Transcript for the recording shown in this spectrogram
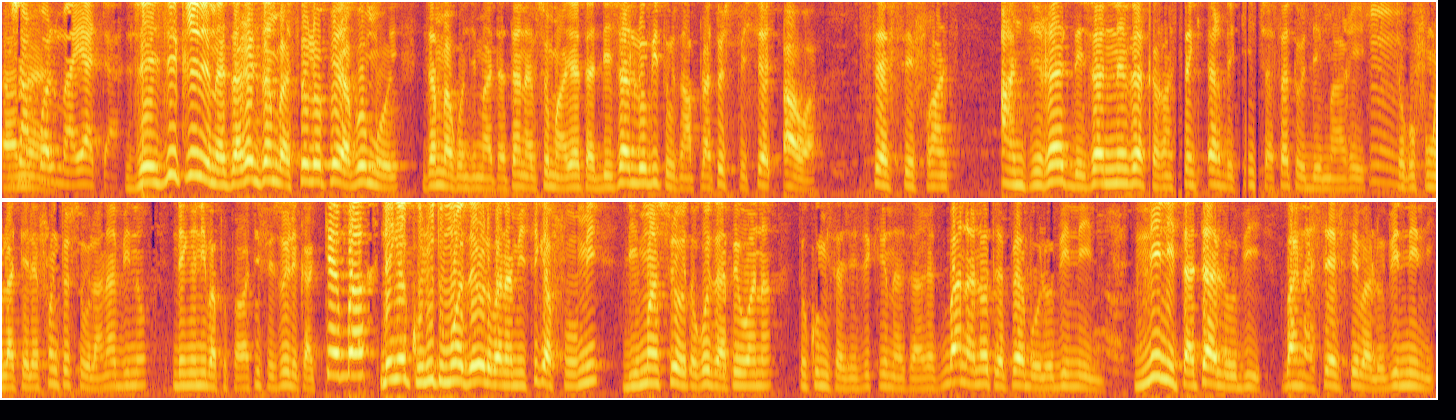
jean-paul mayata. Jésus christ de nazareth nzambe asolo mpe ya bomoi. Nzambe akondima tata na biso mayata. Déjà lobi toza na plateau spécial awa. Cfc france en direct déjà 9h45 heure de kinshasa todémarre Mm. tokofungola telefone tosolola na bino ndenge nini bapréparatif ezoleka keba. Ndenge kulutu mo ozali oloba na mystique ya fourmi. Dimanche oyo tokozala mpe wana. Tokumisa jésus christ nazareth. Bana notre père bolobi nini. Nini tata alobi bana cfc balobi nini.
